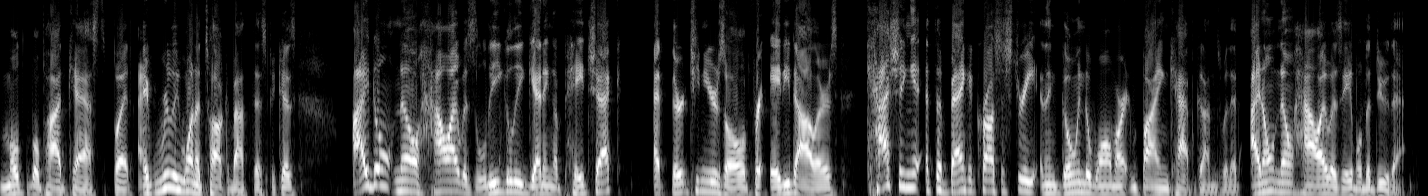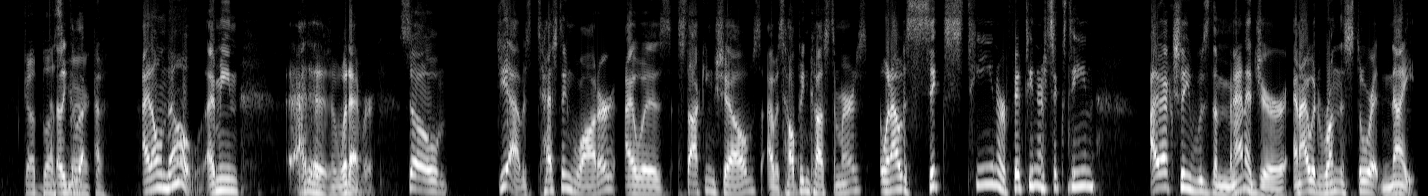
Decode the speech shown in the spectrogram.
multiple podcasts, but I really want to talk about this because I don't know how I was legally getting a paycheck at 13 years old for $80, cashing it at the bank across the street, and then going to Walmart and buying cap guns with it. I don't know how I was able to do that. God bless Like, America. I don't know. I mean, I, whatever. So, yeah, I was testing water. I was stocking shelves. I was helping customers. When I was 16 or 15 or 16, I actually was the manager and I would run the store at night,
